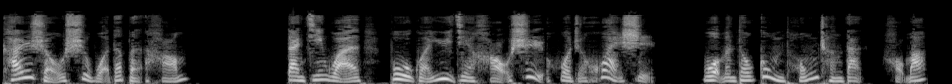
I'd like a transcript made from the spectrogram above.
看守是我的本行，但今晚不管遇见好事或者坏事，我们都共同承担，好吗？”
